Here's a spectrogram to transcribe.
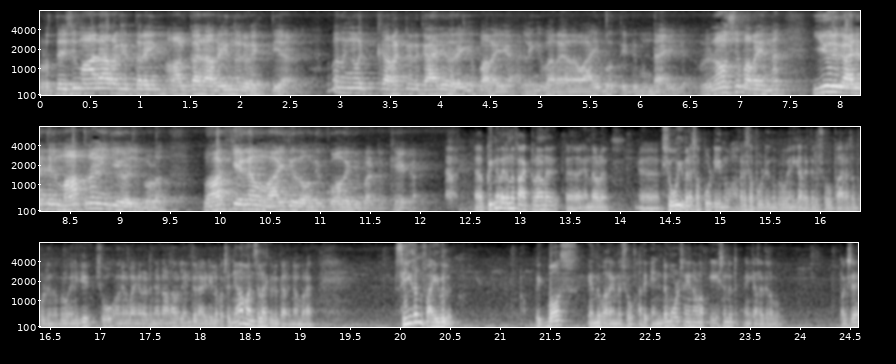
പ്രത്യേകിച്ച് മാരാറൊക്കെ ഇത്രയും ആൾക്കാർ അറിയുന്ന ഒരു വ്യക്തിയാണ്. അപ്പോൾ നിങ്ങൾ കറക്റ്റ് ഒരു കാര്യം അറിയെങ്കിൽ പറയുക. അല്ലെങ്കിൽ പറയാതെ വായി പൊത്തിയിട്ടും ഉണ്ടായിരിക്കുക. റിനോഷ് പറയുന്ന ഈ ഒരു കാര്യത്തിൽ മാത്രമേ എനിക്ക് യോജിപ്പുള്ളൂ. ബാക്കിയെല്ലാം വായിക്ക് തോന്നി കോതയ്ക്കപ്പെട്ടു കേൾക്കാം. ആ, പിന്നെ വരുന്ന ഫാക്ടറാണ് എന്താണ് ഷോ ഇവരെ സപ്പോർട്ട് ചെയ്യുന്നു അവരെ സപ്പോർട്ട് ചെയ്യുന്നു എനിക്ക് അറിയത്തില്ല ഷോ ആരെ സപ്പോർട്ട് ചെയ്യുന്നു എനിക്ക് ഷോ അങ്ങനെ ഭയങ്കരമായിട്ട് ഞാൻ കാണാറില്ല എനിക്ക് ഐഡിയ പക്ഷേ ഞാൻ മനസ്സിലാക്കിയ ഒരു കാര്യം ഞാൻ പറയാം. സീസൺ ഫൈവിൽ ബിഗ് ബോസ് എന്ന് പറയുന്ന ഷോ അത് എന്റെ മോൾ ചൈനാണോ ഏഷ്യനെറ്റ് എനിക്ക് അറിയത്തില്ല. bro. പക്ഷേ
